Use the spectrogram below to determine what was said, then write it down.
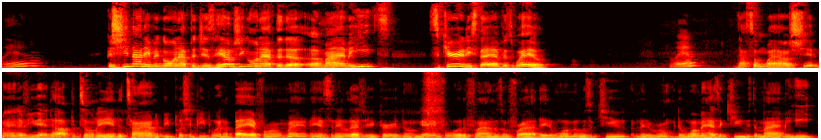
well, because she not even going after just him. She going after the uh, Miami Heat's security staff as well. well, That's some wild shit, man. If you had the opportunity and the time to be pushing people in a bathroom, man, the incident allegedly occurred during Game Four of the Finals on Friday. The woman was accused. I mean, the, room, the woman has accused the Miami Heat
